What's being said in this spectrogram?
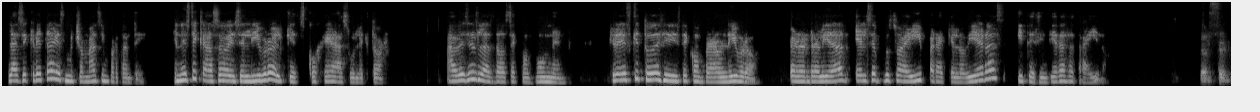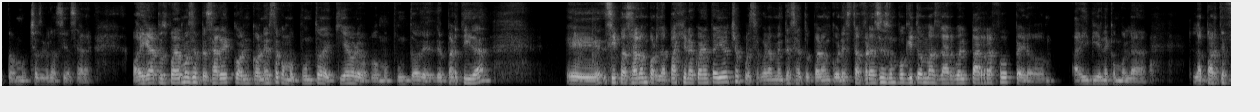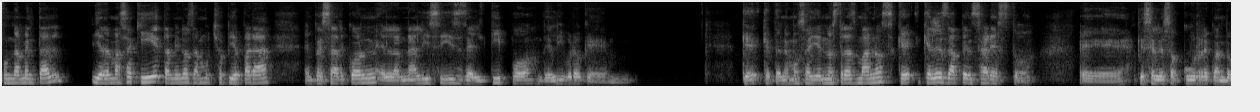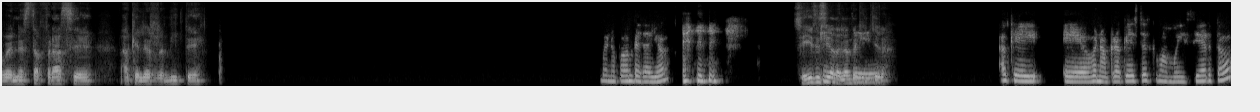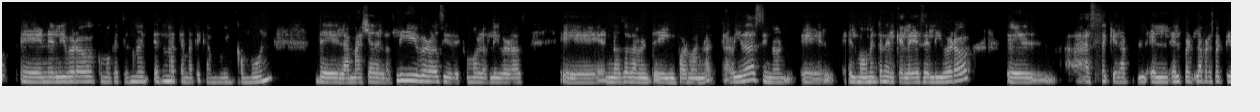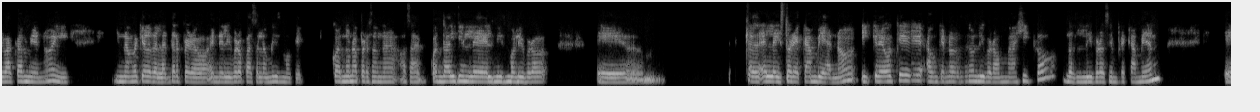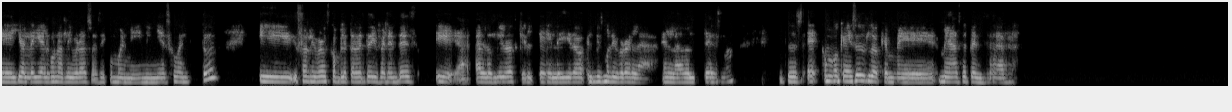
La secreta es mucho más importante. En este caso es el libro el que escoge a su lector. A veces las dos se confunden. Crees que tú decidiste comprar un libro, pero en realidad él se puso ahí para que lo vieras y te sintieras atraído. Perfecto, muchas gracias, Sara. Oiga, pues podemos empezar con, con esto como punto de quiebre o como punto de, de partida. Eh, si pasaron por la página 48, pues seguramente se toparon con esta frase. Es un poquito más largo el párrafo, pero ahí viene como la, la parte fundamental. Y además aquí también nos da mucho pie para empezar con el análisis del tipo de libro que, que, que tenemos ahí en nuestras manos. ¿Qué, ¿Qué, les da a pensar esto? Eh, ¿Qué se les ocurre cuando ven esta frase? ¿A qué les remite? Bueno, ¿puedo empezar yo? sí, sí, sí, adelante, quien este, quiera. Ok, eh, bueno, creo que esto es como muy cierto. en el libro como que es una, es una, temática muy común de la magia de los libros y de cómo los libros eh, no solamente informan nuestra vida, sino el, el, momento en el que lees el libro eh, hace que la, el, la, perspectiva cambie, ¿no? Y, y no me quiero adelantar, pero en el libro pasa lo mismo, que cuando una persona, o sea, cuando alguien lee el mismo libro, eh, la historia cambia, ¿no? Y creo que aunque no es un libro mágico, los libros siempre cambian. Eh, yo leí algunos libros así como en mi niñez, juventud, y son libros completamente diferentes y a, los libros que he leído, el mismo libro en la, en la adultez, ¿no? Entonces, eh, como que eso es lo que me, me hace pensar.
